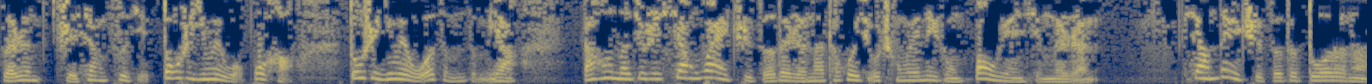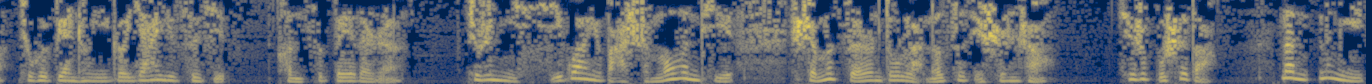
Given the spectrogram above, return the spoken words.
责任指向自己，都是因为我不好，都是因为我怎么怎么样。然后呢，就是向外指责的人呢，他会就成为那种抱怨型的人。向内指责的多了呢，就会变成一个压抑自己、很自卑的人。就是你习惯于把什么问题、什么责任都揽到自己身上，其实不是的。那那你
